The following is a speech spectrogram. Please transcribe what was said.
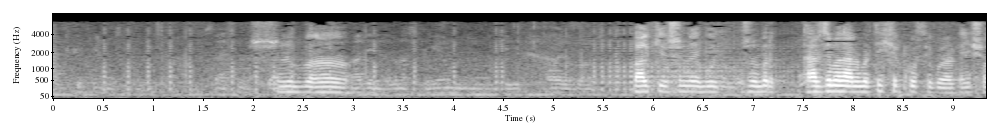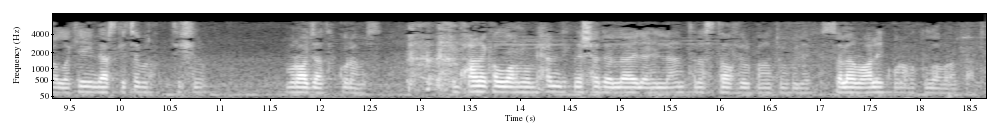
qaytib ketgan shuni balki shunday bu shuni bir tarjimalarni bir tekshirib ko'rsak bo'lar ekan inshaalloh. Keyingi darsgacha bir tekshirib murojaat qilib ko'ramiz سبحانك اللهم وبحمدك نشهد أن لا إله إلا أنت نستغفرك ونتوب إليك السلام عليكم ورحمة الله وبركاته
